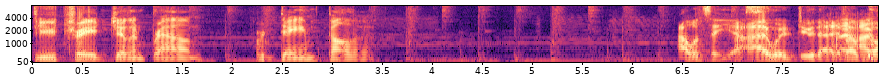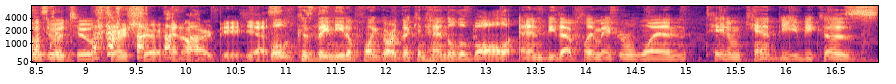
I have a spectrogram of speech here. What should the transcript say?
do you trade Jaylen Brown for Dame Dolla? I would say yes. I would do that if I- I'm I would do it too. for sure in a heartbeat. Yes. Well, because they need a point guard that can handle the ball and be that playmaker when Tatum can't be, because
